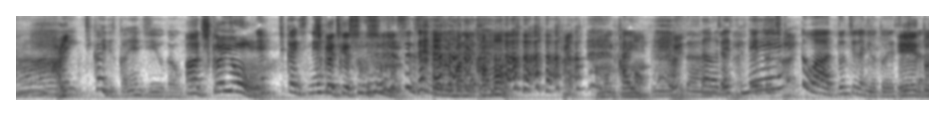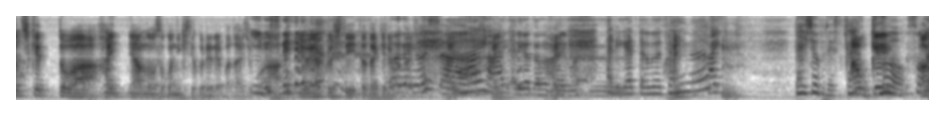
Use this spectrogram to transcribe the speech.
ははいい。近いですかね、自由が丘。あ近いよ。ね、近いですね。近い近い すぐすぐ。すぐすぐエブリバデカモン。はい、カモンカモン。はい、そうですねえっと、チケットはどちらにお問い合わせえーとチケットははいあのそこに来てくれれば大丈夫。いいですねあ予約していただければわかりました。ははいい、はいありがとうございます。ありがとうございます。はい、大丈夫ですか？もう。あ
